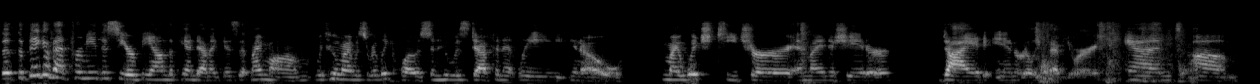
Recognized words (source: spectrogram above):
the, the big event for me this year beyond the pandemic is that my mom with whom i was really close and who was definitely you know my witch teacher and my initiator died in early february. And um,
